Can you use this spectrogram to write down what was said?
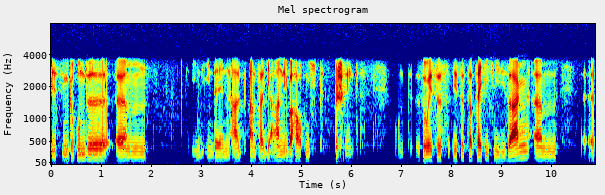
ist im Grunde ähm, in, in den Anzahl Jahren überhaupt nicht beschränkt. Und so ist es, ist es tatsächlich, wie Sie sagen, ähm, äh,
